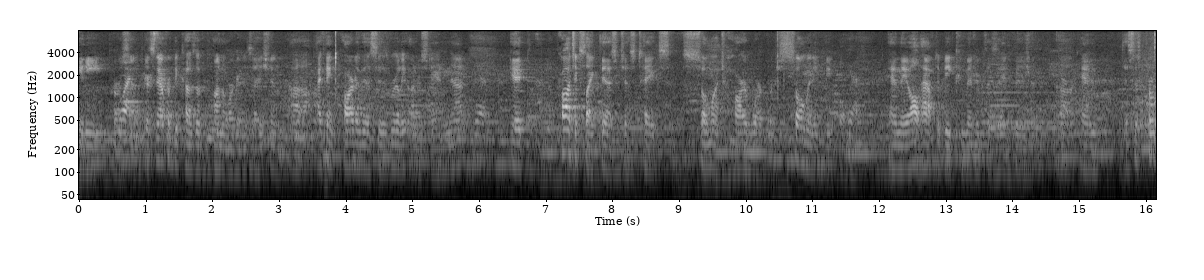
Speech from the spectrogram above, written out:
any One person. It's never because of an organization. Uh, I think part of this is really understanding that. Yeah. It, projects like this just takes so much hard work for so many people. Yeah. And they all have to be committed to the vision. Uh, and this is proof.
